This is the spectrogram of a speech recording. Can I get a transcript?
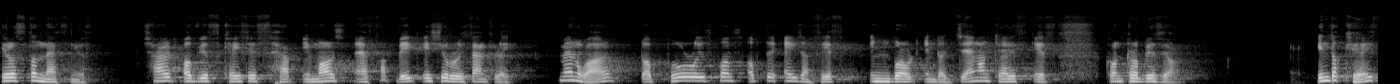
Here's the next news. Child abuse cases have emerged as a big issue recently. Meanwhile, the poor response of the agencies involved in the Zheng case is controversial. In the case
